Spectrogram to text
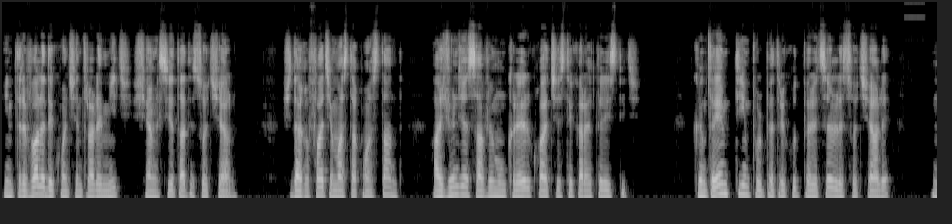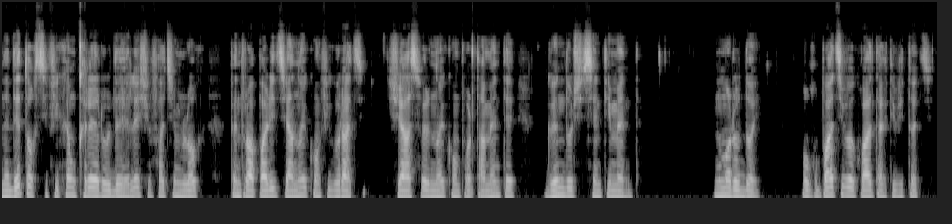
intervale de concentrare mici și anxietate socială. Și dacă facem asta constant, ajungem să avem un creier cu aceste caracteristici. Când tăiem timpul petrecut pe rețelele sociale, ne detoxificăm creierul de ele și facem loc pentru apariția noi configurații și astfel noi comportamente, gânduri și sentimente. Numărul 2. Ocupați-vă cu alte activități.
